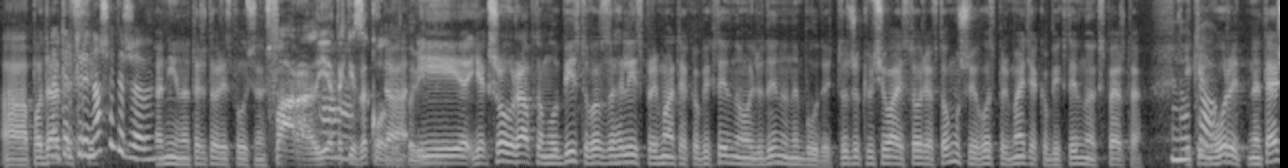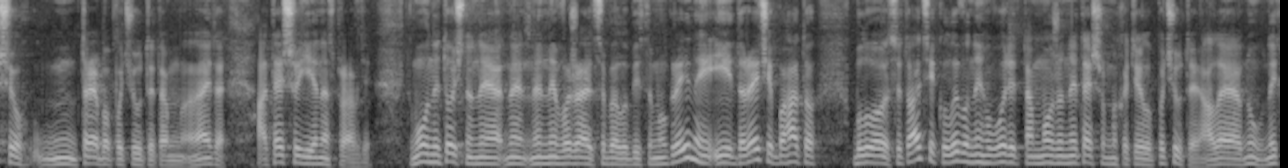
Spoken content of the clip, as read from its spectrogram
подати На території всі- нашої держави? А, ні, на території Сполучених Штатів. Фара, є такий закон Так, відповідний. і якщо ви раптом лобіст, то вас взагалі сприймати як об'єктивного людину не будуть. Тут же ключова історія в тому, що його сприймають як об'єктивного експерта, Ну, який так. говорить не те, що м, треба почути там, знаєте, а те, що є насправді. Тому вони точно не, не, не, не вважають себе лобістами України. І, до речі, багато було ситуацій, коли вони говорять там, може, не те, що ми хотіли почути, але ну в них.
